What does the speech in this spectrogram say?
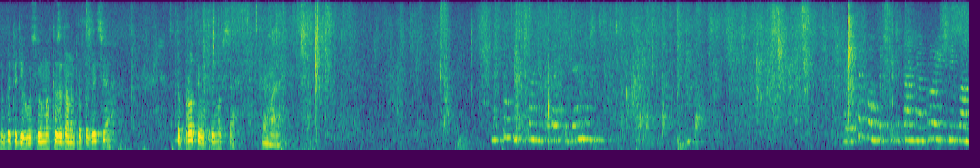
Добре, тоді голосуємо. Хто за дану пропозицію? Хто проти, утримався? Немає. Наступне питання порядку денного. Е, Це комплексні питання про річний план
